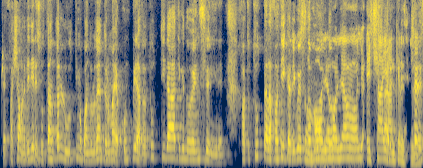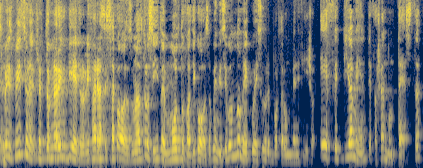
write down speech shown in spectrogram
Cioè facciamole vedere soltanto all'ultimo, quando l'utente ormai ha compilato tutti i dati che doveva inserire, ha fatto tutta la fatica di questo no, mondo. Voglio, voglio, voglio. E c'hai ah, anche le spese. C'è le spese di spedizione, cioè tornare indietro, rifare la stessa cosa su un altro sito è molto faticoso. Quindi secondo me questo dovrebbe portare un beneficio. E effettivamente facendo un test,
